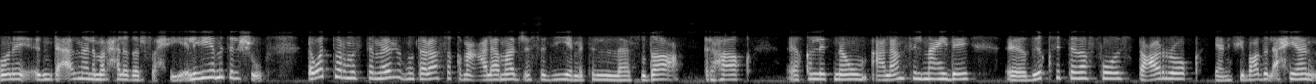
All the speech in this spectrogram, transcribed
انتقلنا لمرحلة غير صحية اللي هي مثل شو؟ توتر مستمر مترافق مع علامات جسدية مثل صداع إرهاق آه، قلة نوم آلام في المعدة آه، ضيق في التنفس تعرق يعني في بعض الأحيان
